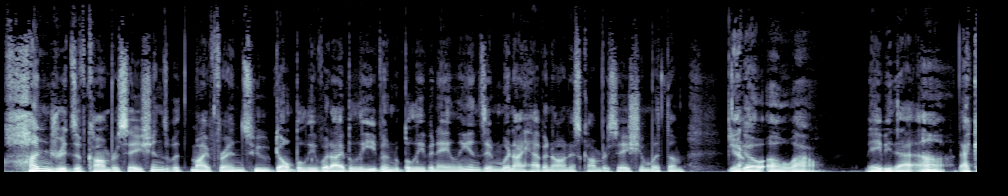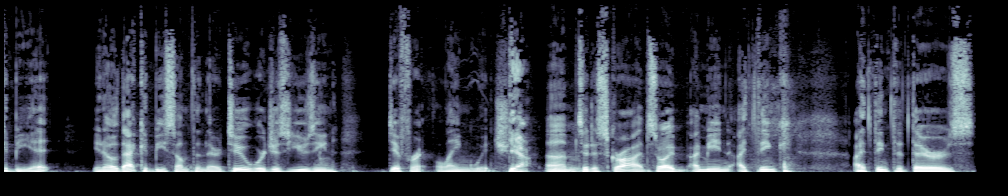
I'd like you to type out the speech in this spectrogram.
hundreds of conversations with my friends who don't believe what I believe and believe in aliens. And when I have an honest conversation with them, Yeah. they go, "Oh wow, maybe that. Oh, that could be it. You know, that could be something there too. We're just using different language, Yeah. um, to describe. So I, I mean, I think, I think that there's."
